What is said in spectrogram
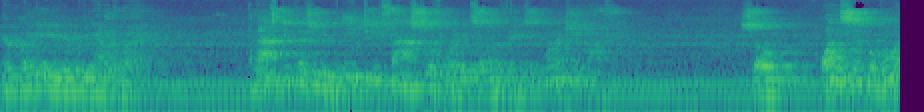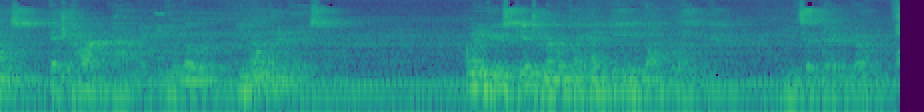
you're blinking and you're moving out of the way. And that's because you need to be fast to avoid some of the things that come at you in life. So one simple noise gets your heart pounding, even though you know what it is. How many of you as kids remember playing that game, Don't Blink? And you'd sit there and go,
